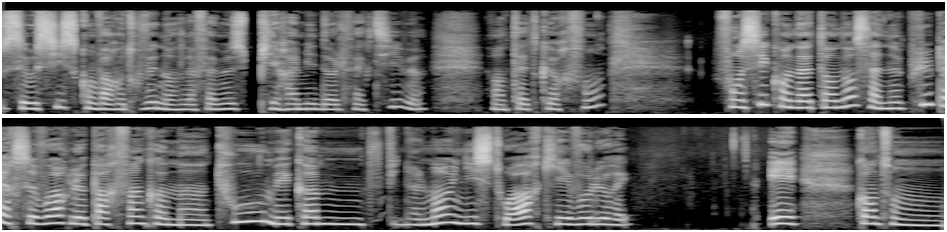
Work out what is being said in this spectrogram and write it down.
c'est aussi ce qu'on va retrouver dans la fameuse pyramide olfactive en tête cœur fond font aussi qu'on a tendance à ne plus percevoir le parfum comme un tout, mais comme finalement une histoire qui évoluerait. Et quand on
